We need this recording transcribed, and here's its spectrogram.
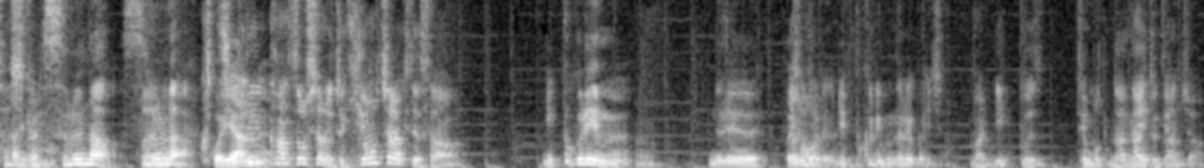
確かに。するな。するな。これやんの？唇乾燥したのちょっと気持ち悪くてさ。リップクリーム塗ればいいじゃん。そうだよ。リップクリーム塗ればいいじゃまあリップ手元なない時あるじゃんん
